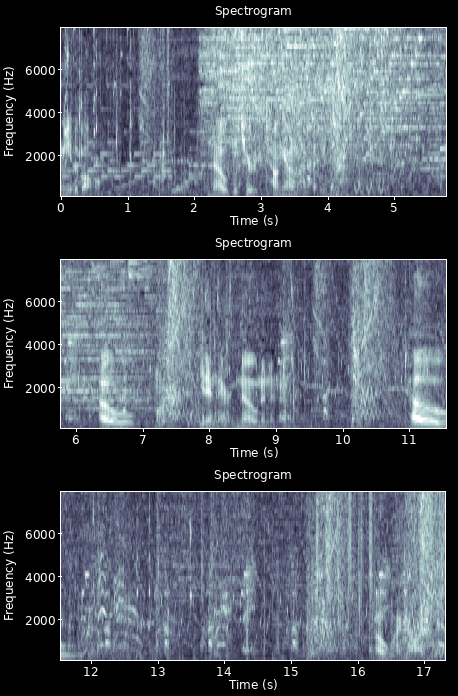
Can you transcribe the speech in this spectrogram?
We need the ball. No, get your tongue out of my face. Oh, come on. Get in there. No, no, no, no. Toad! Oh my god.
